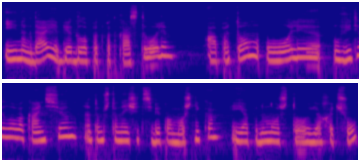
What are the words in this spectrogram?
И иногда я бегала под подкасты Оли. А потом у Оли увидела вакансию о том, что она ищет себе помощника. И я подумала, что я хочу,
